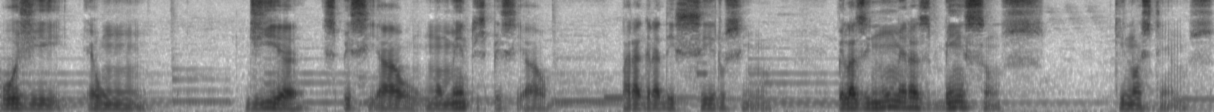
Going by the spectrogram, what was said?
Hoje é um dia especial, um momento especial para agradecer o Senhor pelas inúmeras bênçãos que nós temos.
